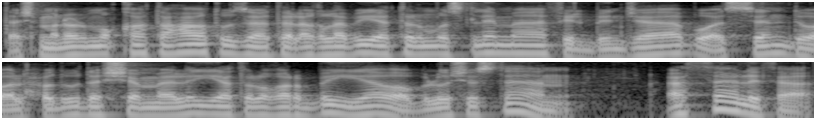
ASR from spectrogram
تشمل المقاطعات ذات الأغلبية المسلمة في البنجاب والسند والحدود الشمالية الغربية وبلوشستان. الثالثة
